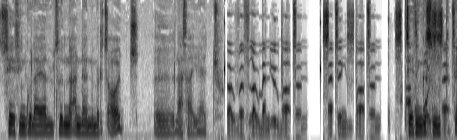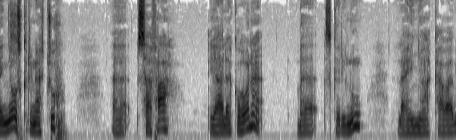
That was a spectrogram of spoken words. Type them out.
setting ኡ ላይ ያሉትን አንዳንድ ምርጫዎች ላሳያችሁ። settings. የምትገኘው screen ኣችሁ ሰፋ ያለ ከሆነ በ screen ኡ ላይኛው አካባቢ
